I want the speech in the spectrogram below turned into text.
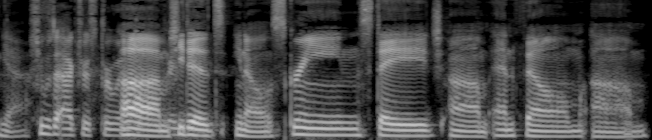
Yeah. She was an actress through and Um, through. she did, you know, screen, stage, um, and film. Um,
